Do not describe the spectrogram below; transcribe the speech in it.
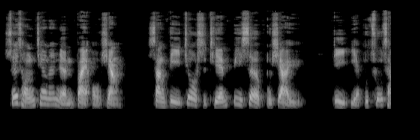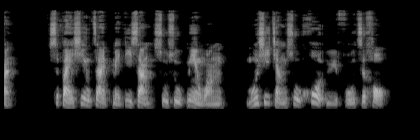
随从迦南人拜偶像，上帝就使天闭塞不下雨，地也不出产，使百姓在美地上速速灭亡。摩西讲述祸与福之后，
